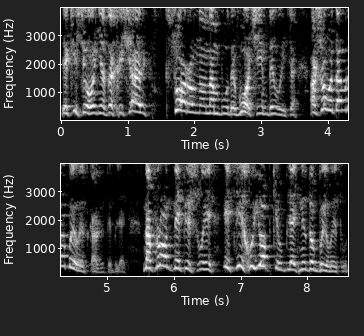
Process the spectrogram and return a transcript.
які сьогодні захищають, соромно нам буде в очі їм дивитися. А що ви там робили, скажете, блядь? На фронт не пішли і цих уйобків, блядь, не добили тут.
